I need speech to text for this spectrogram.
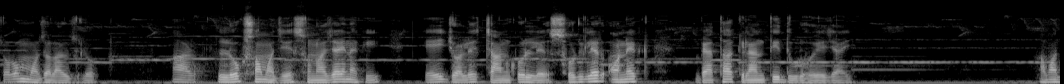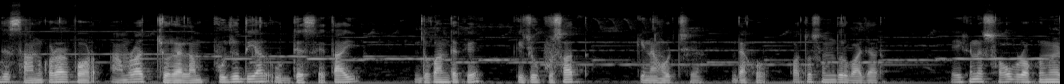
চরম মজা লাগছিল। আর লোক সমাজে শোনা যায় নাকি, এই জলে চান করলে শরীরের অনেক ব্যথা ক্লান্তি দূর হয়ে যায়। আমাদের স্নান করার পর আমরা চলে এলাম পুজো দেওয়ার উদ্দেশ্যে, তাই দোকান থেকে কিছু প্রসাদ কেনা হচ্ছে। দেখো কত সুন্দর বাজার। এইখানে সব রকমের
